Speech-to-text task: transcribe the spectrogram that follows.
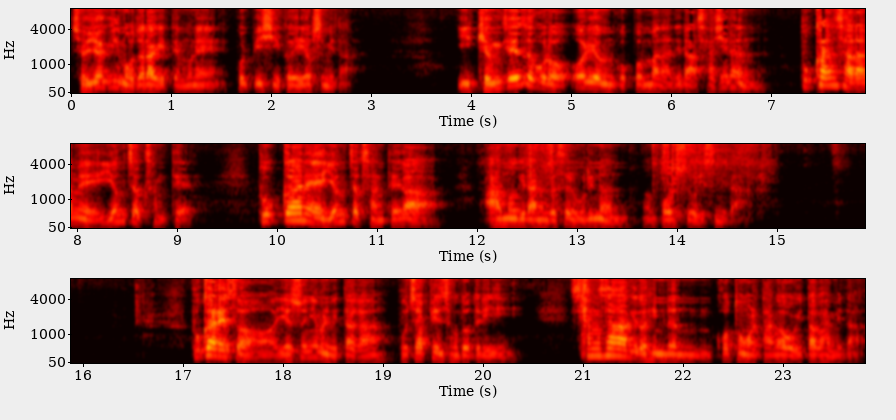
전력이 모자라기 때문에 불빛이 거의 없습니다. 이 경제적으로 어려운 것뿐만 아니라 사실은 북한 사람의 영적 상태, 북한의 영적 상태가 암흑이라는 것을 우리는 볼 수 있습니다. 북한에서 예수님을 믿다가 붙잡힌 성도들이 상상하기도 힘든 고통을 당하고 있다고 합니다.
